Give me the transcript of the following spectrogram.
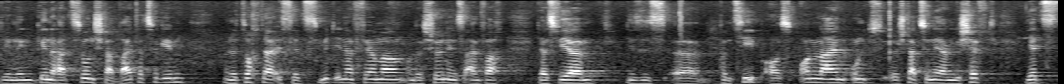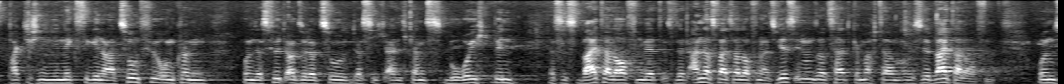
äh, den Generationsstab weiterzugeben. Meine Tochter ist jetzt mit in der Firma und das Schöne ist einfach, dass wir dieses Prinzip aus Online- und stationärem Geschäft jetzt praktisch in die nächste Generation führen können und das führt also dazu, dass ich eigentlich ganz beruhigt bin, dass es weiterlaufen wird. Es wird anders weiterlaufen, als wir es in unserer Zeit gemacht haben, aber es wird weiterlaufen. Und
